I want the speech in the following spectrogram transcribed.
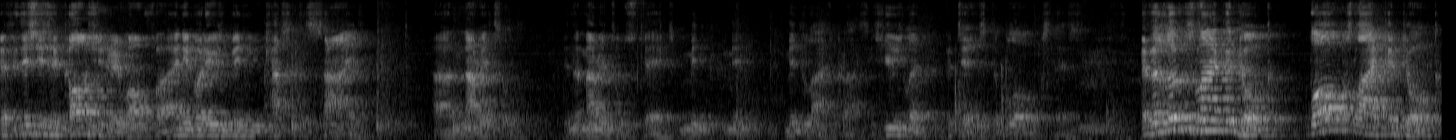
If this is a cautionary one for anybody who's been cast aside, uh, marital, in the marital state, mid, mid, midlife crisis, usually pertains to blokes, this. If it looks like a duck, walks like a duck,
